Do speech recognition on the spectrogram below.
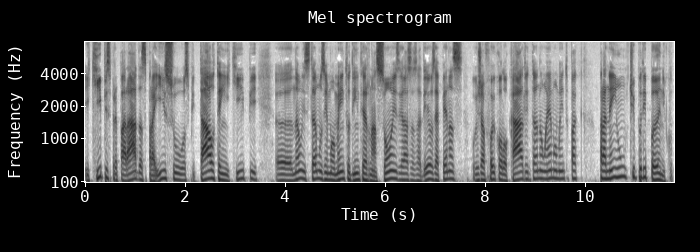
equipes preparadas para isso, o hospital tem equipe, uh, não estamos em momento de internações, graças a Deus, é apenas o que já foi colocado, então não é momento para nenhum tipo de pânico.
